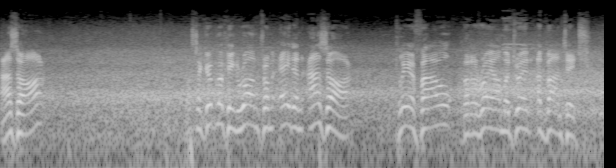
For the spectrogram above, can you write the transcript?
Hazard. That's a good-looking run from Eden Hazard. Clear foul, but a Real Madrid advantage.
